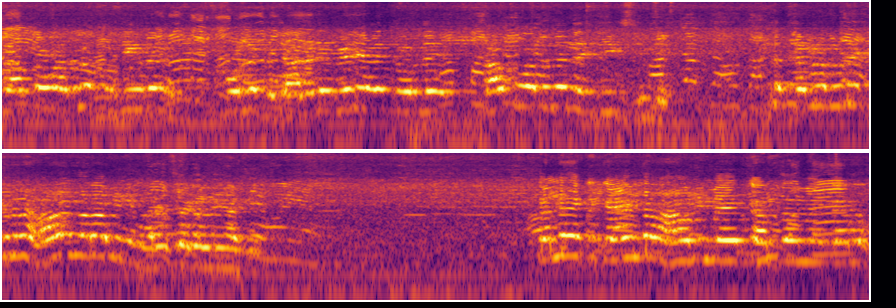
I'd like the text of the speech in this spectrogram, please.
ਸਭ ਤੋਂ ਵੱਧ ਨਾ ਤੁਸੀਂ ਉਹਦੇ ਉਹਦੇ ਵਿਚਾਰੇ ਦੇ ਵਿਹੜੇ ਵਾਲੇ ਤੁਰਦੇ ਸਭ ਤੋਂ ਵੱਧ ਉਹਦੇ ਨਜ਼ਦੀਕ ਸੀਗੇ। ਤੇ ਜਮਾ ਤੁਹਾਡੇ ਕਿਤੇ ਹਾਂ ਮਾਰਾ ਵੀ ਨਹੀਂ ਮਾਰੇ ਸ਼ਕਲ ਨੇ ਆ ਕੇ। ਕੱਲੇ ਇੱਕ ਕਹਿੰਦਾ ਹਾਂ ਵੀ ਮੈਂ ਕਰਦਾ ਮੈਂ ਕਰਦਾ।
